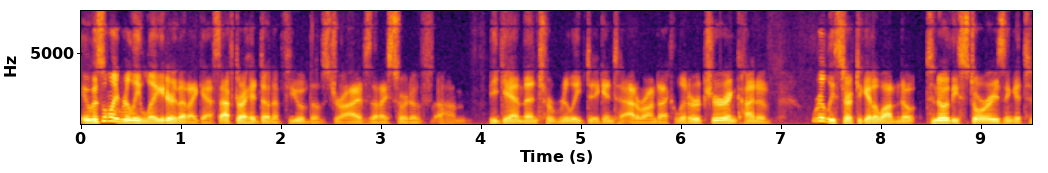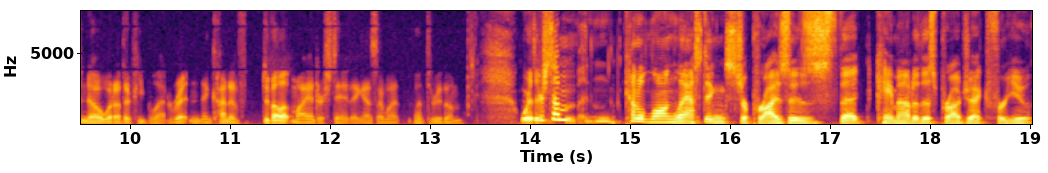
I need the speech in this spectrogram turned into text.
it was only really later that I guess after I had done a few of those drives that I sort of um, began then to really dig into Adirondack literature and kind of really start to get a lot of know, to know these stories and get to know what other people had written and kind of develop my understanding as I went went through them. Were there some kind of long lasting surprises that came out of this project for you?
